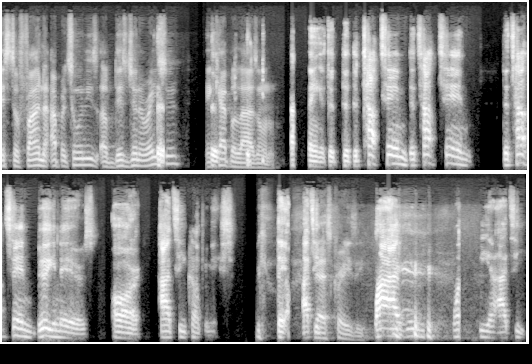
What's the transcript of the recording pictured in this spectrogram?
is to find the opportunities of this generation and capitalize on them. Thing is the, the, the top ten, the top ten, the top ten billionaires are IT companies. They are IT. That's crazy. Why wouldn't you want to be in IT?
